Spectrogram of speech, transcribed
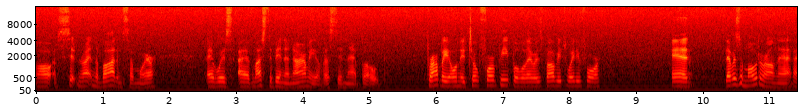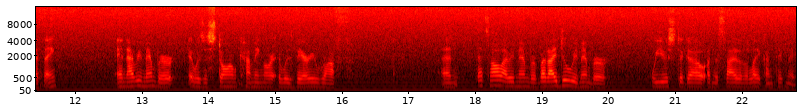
Well, I was sitting right in the bottom somewhere. It was, it must have been an army of us in that boat. Probably only took four people. There was probably 24. And there was a motor on that, I think. And I remember it was a storm coming or it was very rough. And that's all I remember. But I do remember we used to go on the side of the lake on picnics.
